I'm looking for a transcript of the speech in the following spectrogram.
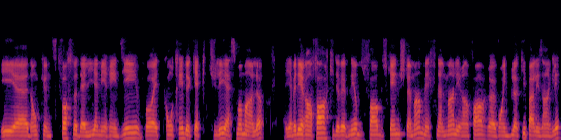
et donc une petite force d'alliés amérindiens va être contraint de capituler à ce moment-là. Il y avait des renforts qui devaient venir du fort du Duquesne, justement, mais finalement, les renforts euh, vont être bloqués par les Anglais.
